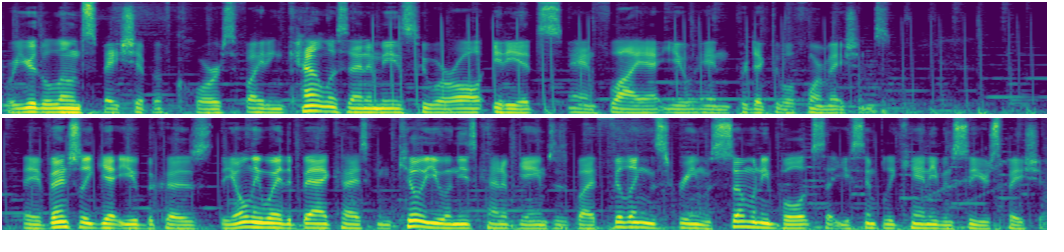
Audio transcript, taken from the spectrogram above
where you're the lone spaceship, of course, fighting countless enemies who are all idiots and fly at you in predictable formations. They eventually get you because the only way the bad guys can kill you in these kind of games is by filling the screen with so many bullets that you simply can't even see your spaceship.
